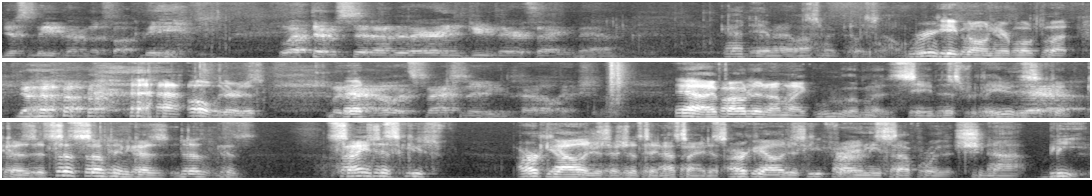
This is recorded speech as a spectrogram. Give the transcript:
just leave them the fuck be. Let them sit under there and do their thing, man. God damn it! I lost my place now. We're gonna keep going here, folks. But oh, there it is. But yeah, no, it's fascinating as hell, actually. Yeah, I found it. and I'm like, ooh, I'm gonna save this for later Yeah. because it's just something because it doesn't because scientists keep archaeologists I should say not scientists archaeologists keep finding these stuff where it should not be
